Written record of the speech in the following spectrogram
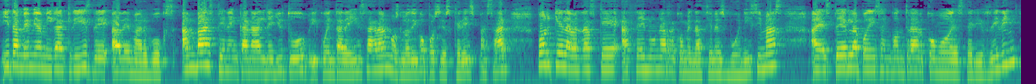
y también mi amiga Chris de Ademar Books. Ambas tienen canal de YouTube y cuenta de Instagram, os lo digo por si os queréis pasar porque la verdad es que hacen unas recomendaciones buenísimas. A Esther la podéis encontrar como Esther is Reading,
